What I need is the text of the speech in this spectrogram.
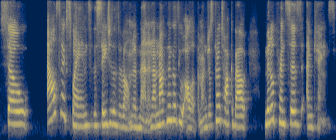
So, Alison explains the stages of development of men, and I'm not going to go through all of them. I'm just going to talk about middle princes and kings.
